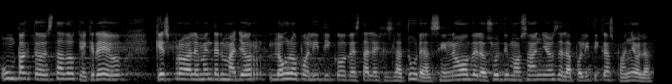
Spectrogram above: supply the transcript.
Un Pacto de Estado que creo que es probablemente el mayor logro político de esta legislatura, si no de los últimos años de la política española.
